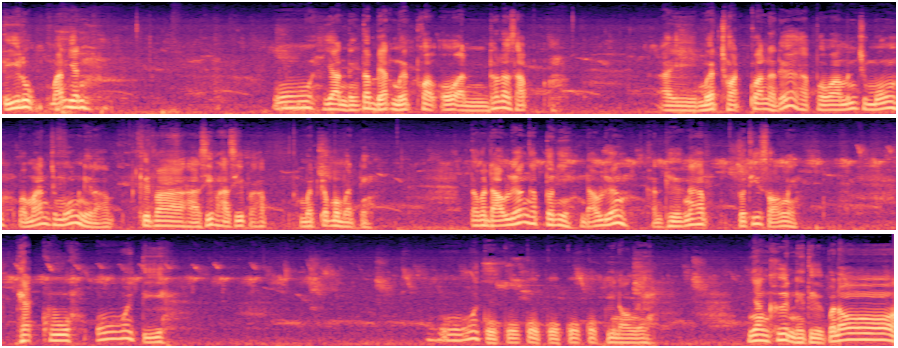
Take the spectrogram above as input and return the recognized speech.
ตีลูกหวานเย็นโอ้ยันถึงตะแบตเมิดพอโออันโทรศัพท์ ไอ้เมิดช็อตก่อนน่ะเด้อครับเพราะว่ามันชั่วโมงประมาณชั่วโมงนี่แหละครับคือว่าหาซิบหาซิบครับเมิดก็มาเมิดนี่แต่ว่าดาวเรืองครับตัวนี้ ดาวเรืองขันถึงนะครับ ตัวที่สองนี่ แพ็คคูโอ้ยตี โอ้ยโกโกโกโกโกโกพี่น้องเลยยังขึ้นให้ถือปะเนาะ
